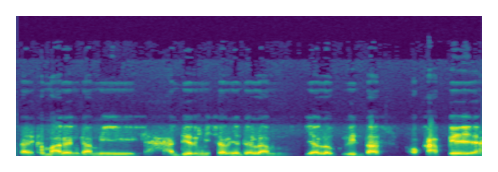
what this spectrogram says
kayak kemarin kami hadir misalnya dalam dialog lintas OKP ya,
